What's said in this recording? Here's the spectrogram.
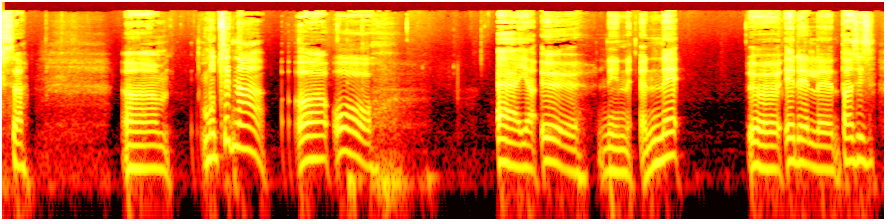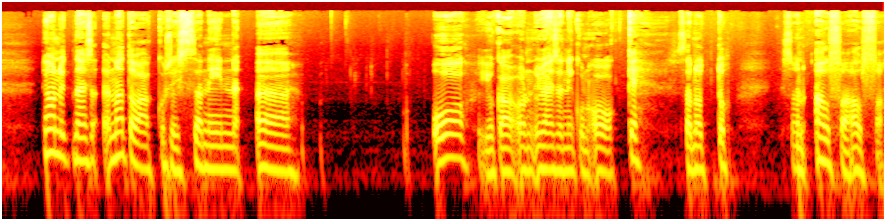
X. Mutta sitten nämä O, Ä ja Ö, niin ne ö, edelleen, tai siis ne on nyt näissä NATO-aakkosissa, niin ö, O, joka on yleensä niin kuin Ookke sanottu, se on alfa-alfa.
